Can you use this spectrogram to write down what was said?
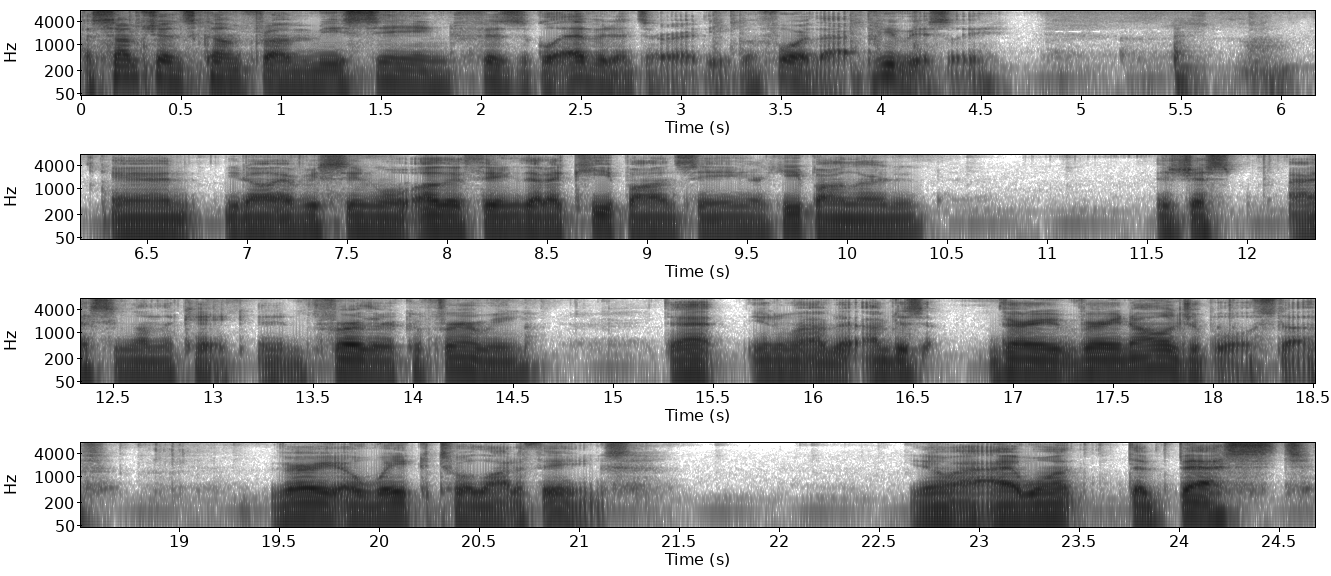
Assumptions come from me seeing physical evidence already before that, previously and you know every single other thing that i keep on seeing or keep on learning is just icing on the cake and further confirming that you know i'm, I'm just very very knowledgeable of stuff very awake to a lot of things. You know, I, I want the best,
